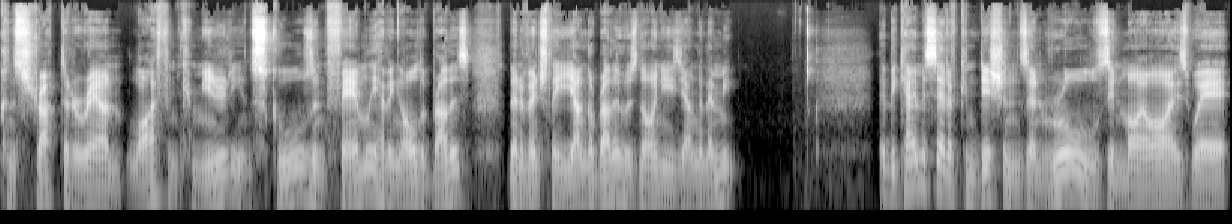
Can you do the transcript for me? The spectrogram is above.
constructed around life and community and schools and family, having older brothers, then eventually a younger brother who was nine years younger than me. There became a set of conditions and rules in my eyes where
